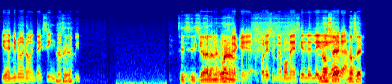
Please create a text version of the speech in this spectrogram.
y es de 1995 ese capítulo. Sí, sí, se da la Bueno, por eso, vos me decís el de Lady no Gaga. Sé, no sé,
